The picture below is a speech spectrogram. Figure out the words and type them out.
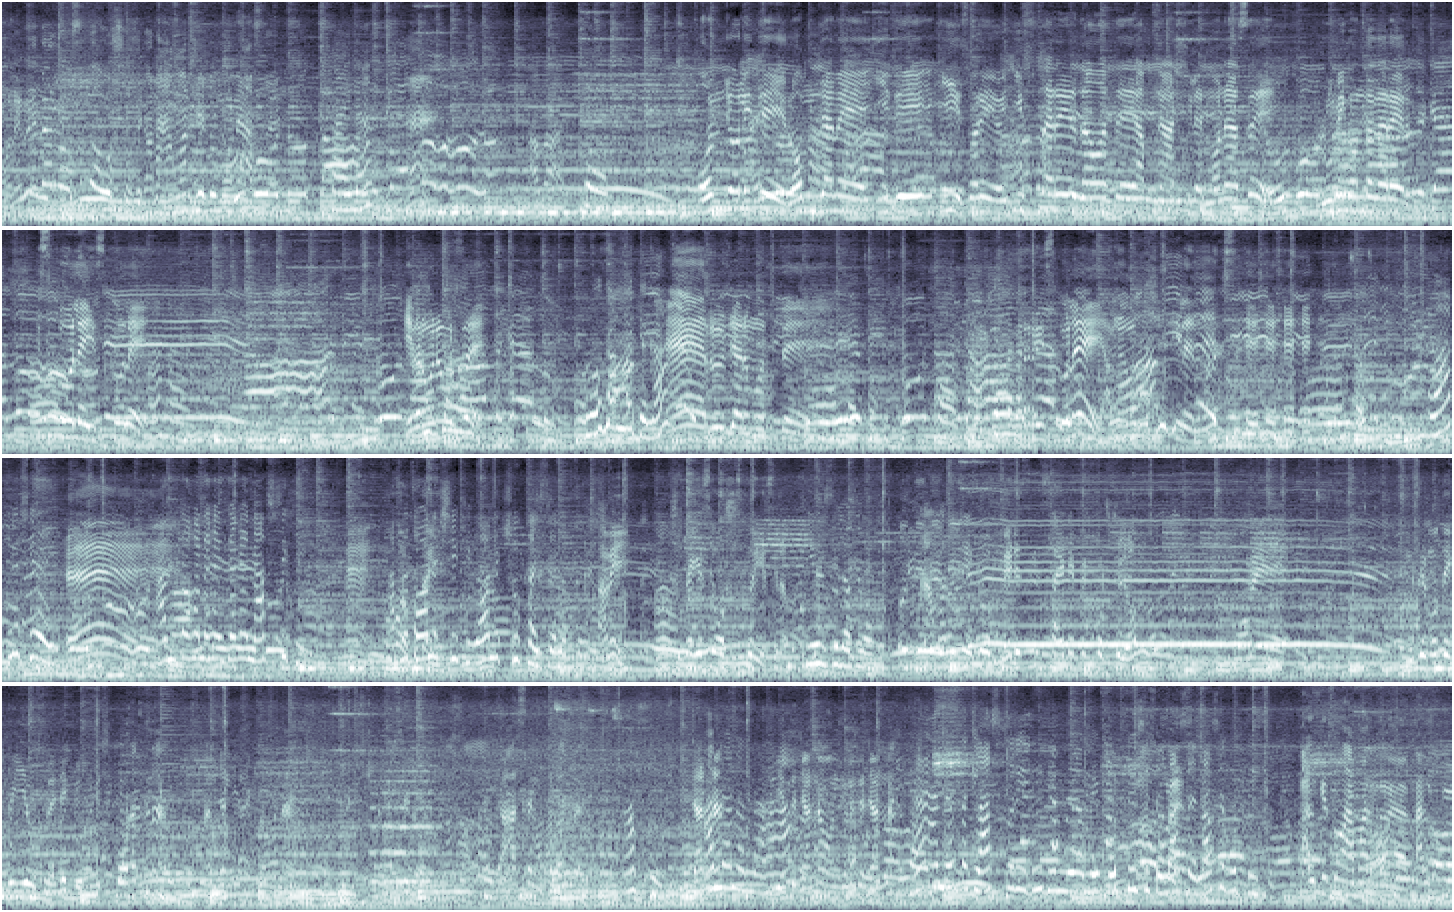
মনে করে তার অবশ্যই কারণ আমার যেহেতু মনে আছে তাই না হ্যাঁ অঞ্জলিতে রমজানে ঈদে ই সরি ওই ইফতারের দাওয়াতে আপনি আসছিলেন মনে আছে? রুমি খন্দকারের স্কুলে স্কুলে। হ্যাঁ, হ্যাঁ। এবার মনে পড়ছে? রোজার মধ্যে না? হ্যাঁ রোজার মধ্যে। স্কুলে? আপনি আমার পাশে ছিলেন আপনি সেই? হ্যাঁ। আমি তখন এই জায়গায় নাচ শিখি। হ্যাঁ আপনি তো অনেক শিখি অনেক সুখ খাইছেন আপনি। আমি? শুনে গেছি অসুস্থ হয়ে গেছিলাম। কি হয়েছিল আপনার? আমার ওই যে একটু মেডিসিন সাইড এফেক্ট করছিল। পরে মুখের মধ্যে একটু ইয়ে উঠলে যে একটু স্পট আছে না আনজানি আছে না। আছেন ভালো আছেন আছি। না না না হ্যাঁ আমি একটা ক্লাস করি দুই দিন আমি তো নাচে নাচে কালকে তো আমার কালকে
